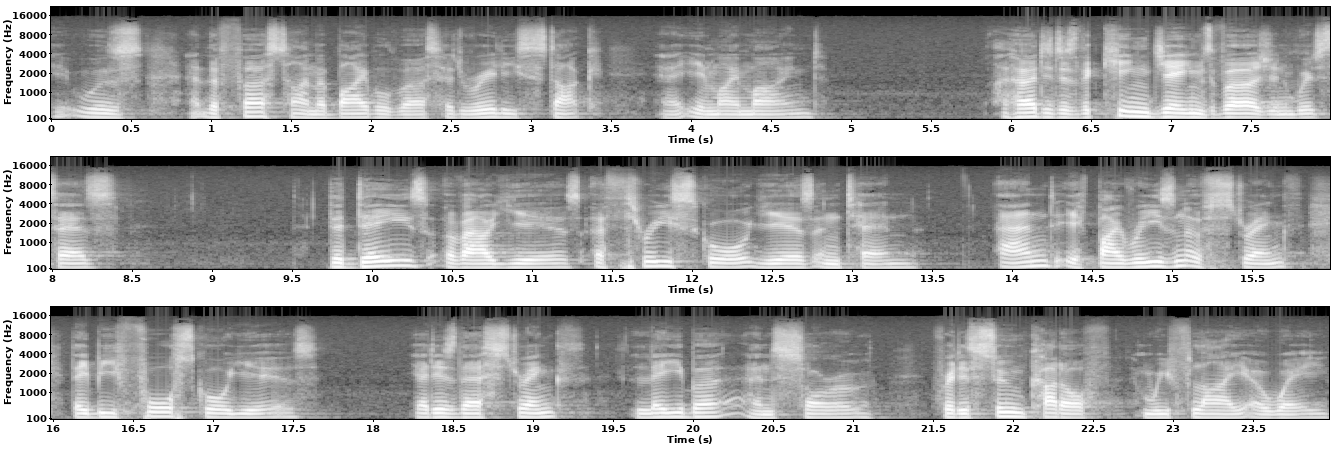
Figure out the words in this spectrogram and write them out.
It was the first time a Bible verse had really stuck uh, in my mind. I heard it as the King James Version, which says, The days of our years are threescore years and ten, and if by reason of strength they be fourscore years, yet is their strength labor and sorrow, for it is soon cut off and we fly away.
